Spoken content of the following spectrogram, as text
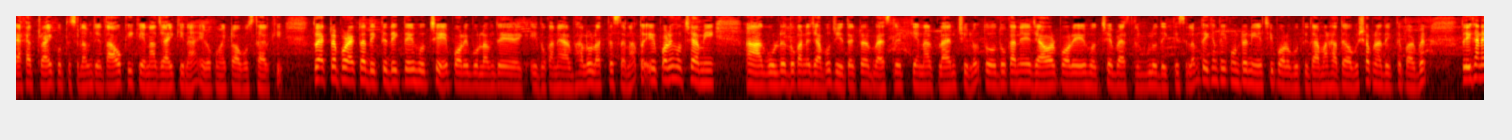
দেখার ট্রাই করতেছিলাম যে তাও কি কেনা যায় কি না এরকম একটা অবস্থা আর কি। তো একটার পর একটা দেখতে দেখতে হচ্ছে পরে বললাম যে এই দোকানে আর ভালো লাগতেছে না। তো এরপরে হচ্ছে আমি গোল্ডের দোকানে যাব, যেহেতু একটা ব্রেসলেট কেনার প্ল্যান ছিল। তো দোকানে যাওয়ার পরে হচ্ছে ব্রেসলেটগুলো দেখতেছিলাম। তো এখান থেকে কোনটা নিয়েছি পরবর্তীতে আমার হাতে অবশ্যই আপনারা দেখতে পারবেন। তো এখানে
